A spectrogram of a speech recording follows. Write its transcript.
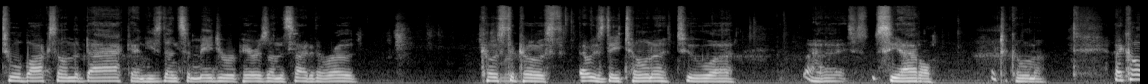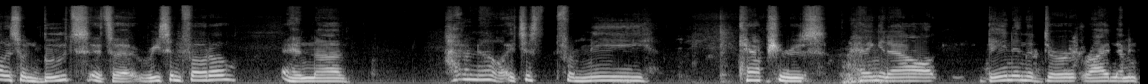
toolbox on the back, and he's done some major repairs on the side of the road, coast to coast. That was Daytona to uh, uh, Seattle, Tacoma. I call this one Boots. It's a recent photo, and uh, I don't know. It just for me captures hanging out, being in the dirt, riding. I mean,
